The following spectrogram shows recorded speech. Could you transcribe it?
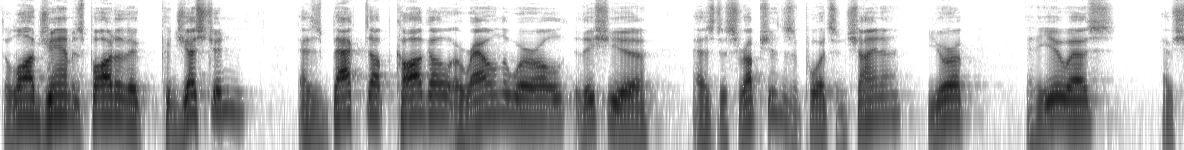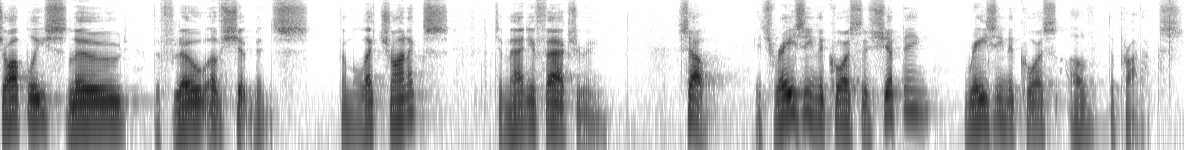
The log jam is part of the congestion that has backed up cargo around the world this year as disruptions of ports in China, Europe, and the U.S. have sharply slowed the flow of shipments from electronics to manufacturing. So, it's raising the cost of shipping, raising the cost of the products.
